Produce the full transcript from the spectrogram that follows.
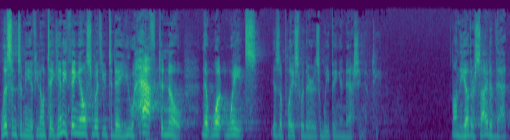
Listen to me, if you don't take anything else with you today, you have to know that what waits is a place where there is weeping and gnashing of teeth. On the other side of that,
